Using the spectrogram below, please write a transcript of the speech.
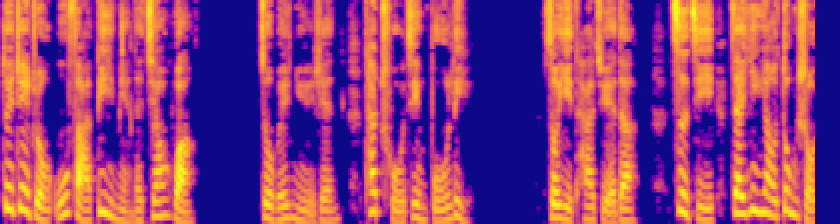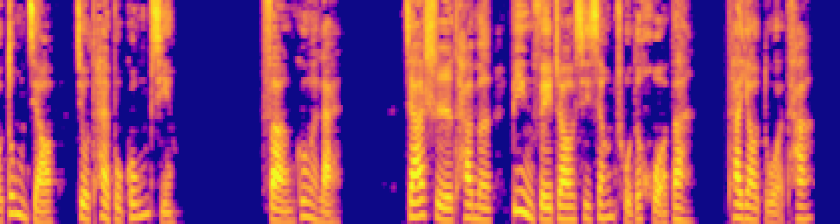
对这种无法避免的交往，作为女人，她处境不利，所以她觉得。自己再硬要动手动脚，就太不公平。反过来，假使他们并非朝夕相处的伙伴，他要躲他，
